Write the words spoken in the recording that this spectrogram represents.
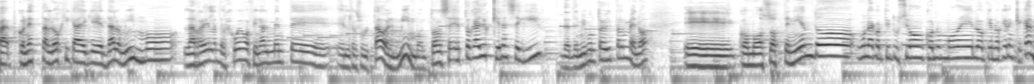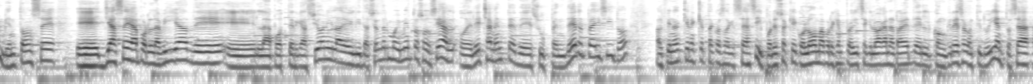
pa- con esta lógica de que da lo mismo las reglas del juego, finalmente el resultado es el mismo. Entonces, estos gallos quieren seguir, desde mi punto de vista al menos, como sosteniendo una constitución con un modelo que no quieren que cambie. Entonces, ya sea por la vía de la postergación y la debilitación del movimiento social o derechamente de suspender el plebiscito, al final quieren que esta cosa sea así. Por eso es que Coloma, por ejemplo, dice que lo hagan a través del Congreso Congreso Constituyente. O sea,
